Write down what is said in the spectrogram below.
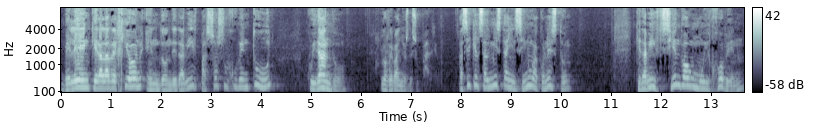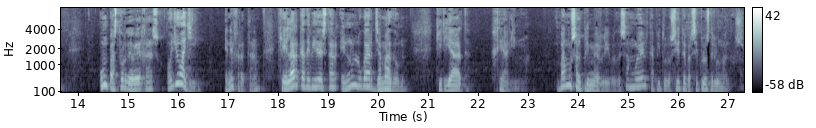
Belén, que era la región en donde David pasó su juventud cuidando los rebaños de su padre. Así que el salmista insinúa con esto que David, siendo aún muy joven, un pastor de ovejas, oyó allí, en Éfrata, que el arca debía estar en un lugar llamado Kiriat Jearim. Vamos al primer libro de Samuel, capítulo 7, versículos del 1 al 2.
